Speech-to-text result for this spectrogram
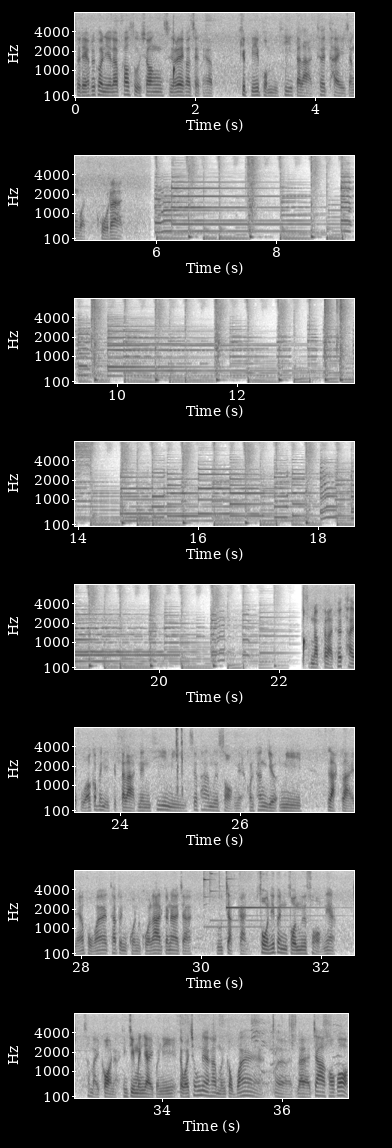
สวัสดีครับทุกคนยินดีรับเข้าสู่ช่องซีเรียคอนเซ็ปต์นะครับ คลิปนี้ผมอยู่ที่ตลาดเทิดไทยจังหวัดโคราช สำหรับตลาดเทิดไทยผมว่าก็เป็นอีกตลาดหนึ่งที่มีเสื้อผ้ามือสองเนี่ยค่อนข้างเยอะมี หลากหลายนะครับผมว่าถ้าเป็นคนโคราชก็น่าจะรู้จักกัน โซนที่เป็นโซนมือสองเนี่ยสมัยก่อนอะจริง ๆ มันใหญ่กว่านี้ แต่ว่าช่วงเนี้ยครับเหมือนกับว่าหลายๆเจ้าเขาก็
